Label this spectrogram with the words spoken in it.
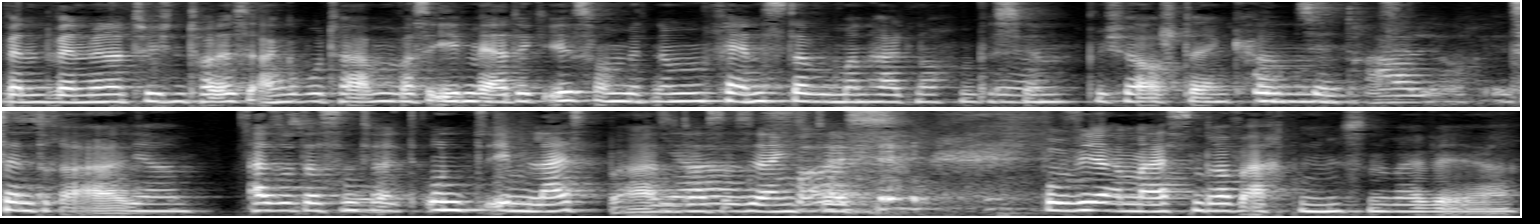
wenn, wenn wir natürlich ein tolles Angebot haben, was ebenerdig ist und mit einem Fenster, wo man halt noch ein bisschen ja. Bücher ausstellen kann. Und zentral auch ist. Zentral, ja. Also das sind halt, und eben leistbar. Also ja, das ist ja eigentlich voll. das, wo wir am meisten drauf achten müssen, weil wir ja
